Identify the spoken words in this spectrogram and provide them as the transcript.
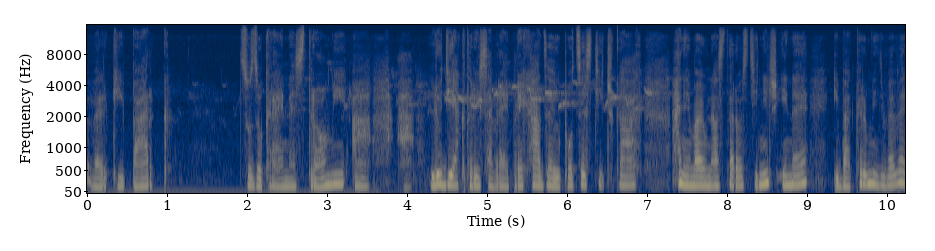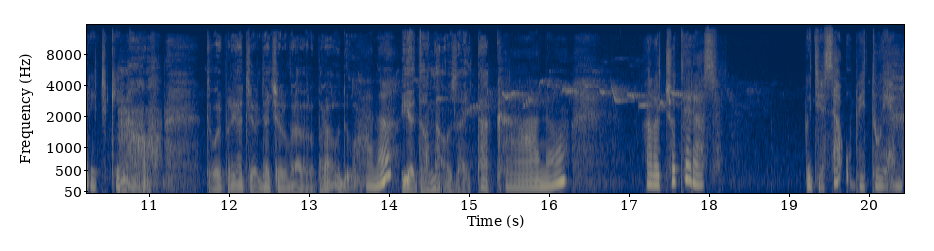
veľký park, cudzokrajné stromy a, a ľudia, ktorí sa vraj prechádzajú po cestičkách a nemajú na starosti nič iné, iba krmiť veveričky. No, Tvoj priateľ ďateľ vravel pravdu. Áno? Je to naozaj tak. Áno. Ale čo teraz? Kde sa ubytujem?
